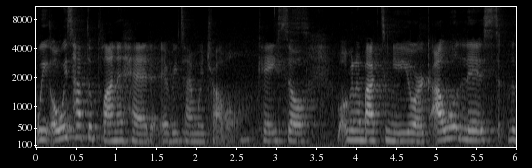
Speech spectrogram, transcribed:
we always have to plan ahead every time we travel. Okay, so well, going back to New York, I will list the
